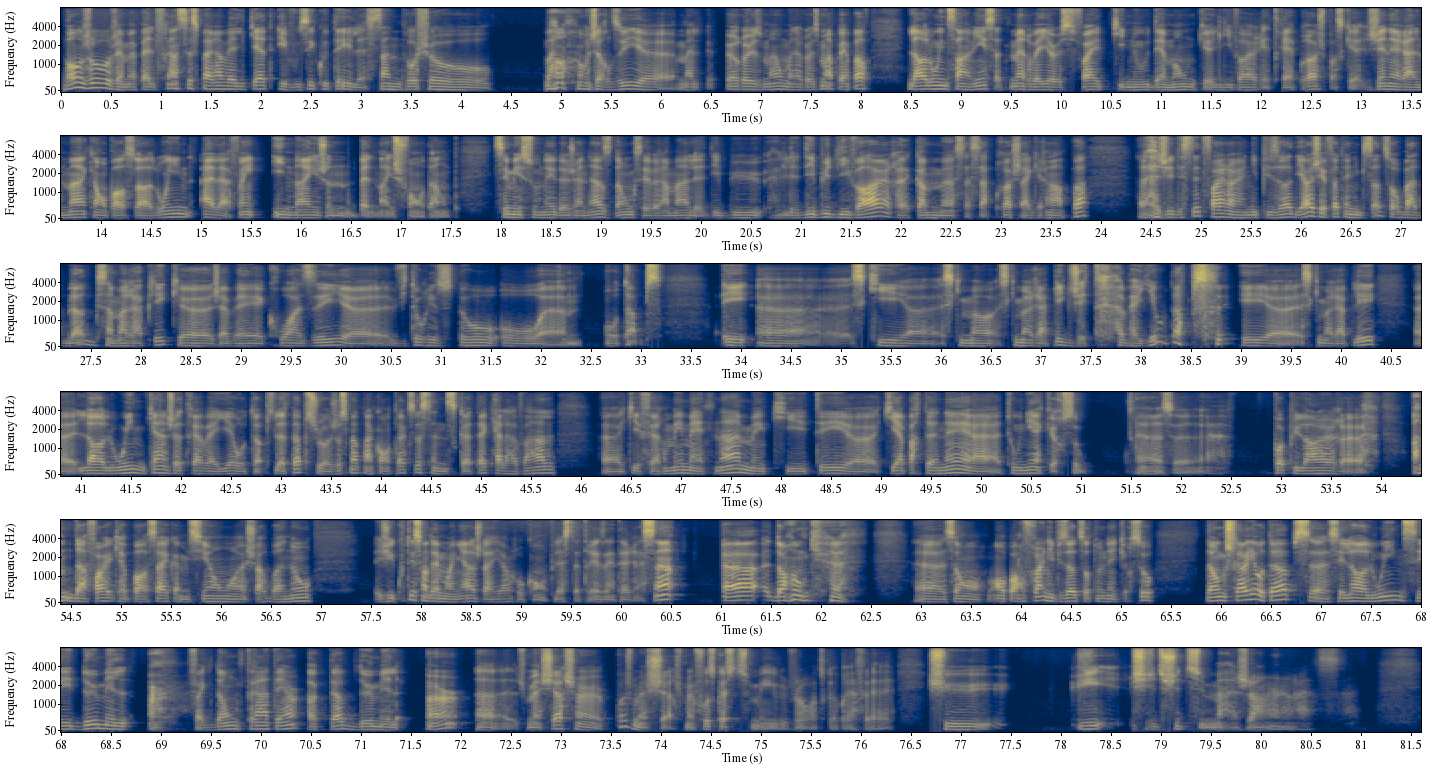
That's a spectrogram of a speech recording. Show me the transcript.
Bonjour, je m'appelle Francis parent et vous écoutez le Sandro Show. Bon, aujourd'hui, euh, heureusement ou malheureusement, peu importe, l'Halloween s'en vient, cette merveilleuse fête qui nous démontre que l'hiver est très proche parce que généralement, quand on passe l'Halloween, à la fin, il neige une belle neige fondante. C'est mes souvenirs de jeunesse, donc c'est vraiment le début, de l'hiver, euh, comme ça s'approche à grands pas. Euh, j'ai décidé de faire un épisode. Hier, j'ai fait un épisode sur Bad Blood, puis ça m'a rappelé que j'avais croisé Vito Rizzuto au, au Tops. Et euh, ce qui, euh, ce qui m'a qui m'a rappelé que j'ai travaillé au TOPS et euh, ce qui m'a rappelé l'Halloween quand je travaillais au TOPS. Le TOPS, je vais juste mettre en contexte, c'est une discothèque à Laval qui est fermée maintenant, mais qui était qui appartenait à Tony Accurso, ce populaire homme d'affaires qui a passé à la commission Charbonneau. J'ai écouté son témoignage d'ailleurs au complet, c'était très intéressant. donc, euh, on, fera un épisode sur Tony Curso. Donc, je travaillais au TOPS, euh, c'est l'Halloween, c'est 2001. Fait que donc, 31 octobre 2001, euh, je me cherche un. Pas je me cherche, mais il faut se costumer. Genre, en tout cas, bref, je suis. Je suis-tu majeur?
